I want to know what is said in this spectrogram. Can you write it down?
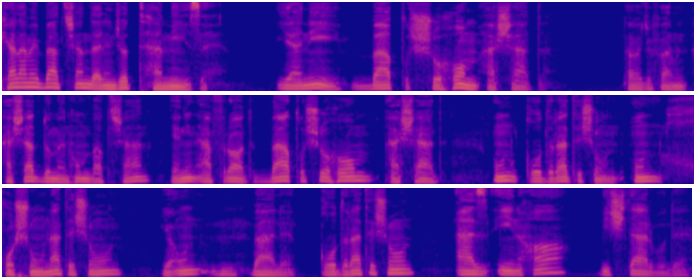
کلمه بدشن در اینجا تمیزه. یعنی بطشهم اشد. توجه فرمین اشد و منهم بطشن یعنی این افراد بطشهم اشد. اون قدرتشون اون خشونتشون یا اون بله قدرتشون از اینها بیشتر بوده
